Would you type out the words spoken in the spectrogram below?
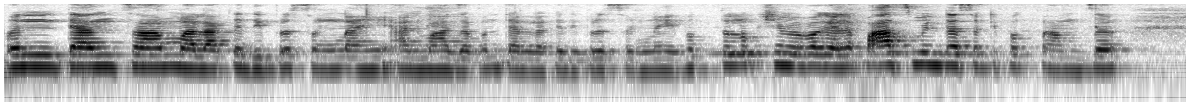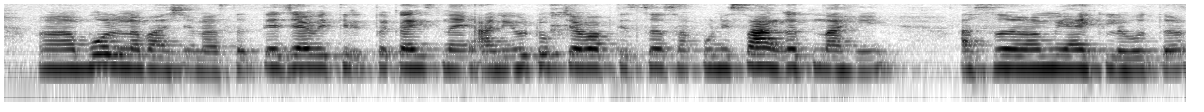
पण त्यांचा मला कधी प्रसंग नाही आणि माझा पण त्यांना कधी प्रसंग नाही. फक्त लक्ष्मी बघायला पाच मिनिटासाठी फक्त आमचं बोलणं भाषण असतं. त्याच्या व्यतिरिक्त काहीच नाही. आणि यूट्यूबच्या बाबतीत सहसा कोणी सांगत नाही असं मी ऐकलं होतं.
